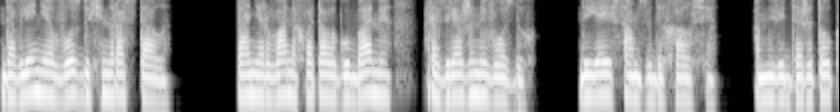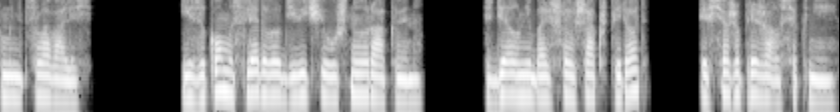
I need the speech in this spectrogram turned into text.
Давление в воздухе нарастало. Таня рвано хватала губами разряженный воздух. Да я и сам задыхался, а мы ведь даже толком и не целовались. Языком исследовал девичью ушную раковину. Сделал небольшой шаг вперед и все же прижался к ней.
